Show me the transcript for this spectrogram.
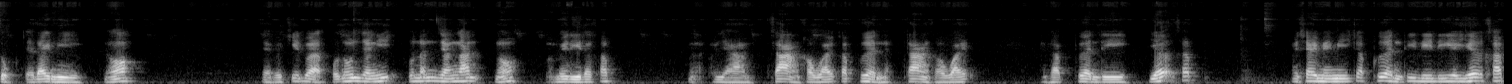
สุขจะได้มีเนาะอย่าไปคิดว่าคนนู้นอย่างนี้คนนั้นอย่างนั้นเนาะมันไม่ดีแล้วครับพยายามสร้างเขาไว้ครับเพื่อนสร้างเขาไว้นะครับ เพื่อนดีเยอะครับ ไม่ใช่ไม่มีครับเพื่อนที่ดีๆ เยอะครับ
